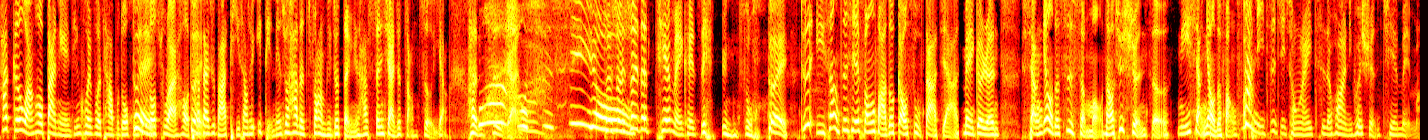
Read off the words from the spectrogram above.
他割完后半年已经恢复的差不多，弧对度都出来后，他再去把它提上去一点点，所以他的双眼皮就等于他生下来就长这样，很自然。好仔细哦。所以所以所以这贴眉可以自己运作，对，就是以上这些方法都告诉大家，每个人想要的是什么，然后去选择你想要的方法。那你自己重来一次的话，你会选切眉吗？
